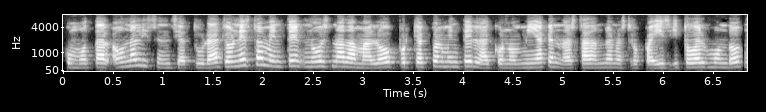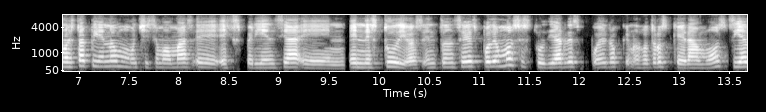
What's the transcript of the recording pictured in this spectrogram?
como tal a una licenciatura que honestamente no es nada malo porque actualmente la economía que nos está dando nuestro país y todo el mundo nos está pidiendo muchísimo más eh, experiencia en, en, estudios. Entonces podemos estudiar después lo que nosotros queramos si ya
